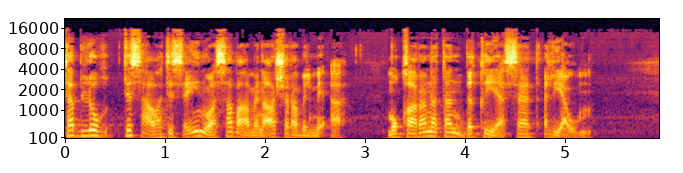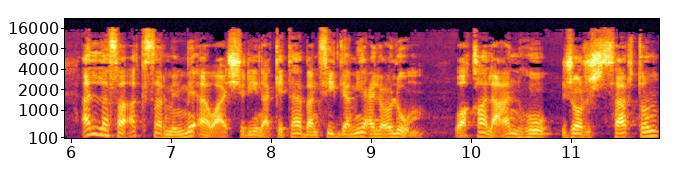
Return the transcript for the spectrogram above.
تبلغ 99.7% مقارنة بقياسات اليوم. ألف أكثر من 120 كتابا في جميع العلوم. وقال عنه جورج سارتون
